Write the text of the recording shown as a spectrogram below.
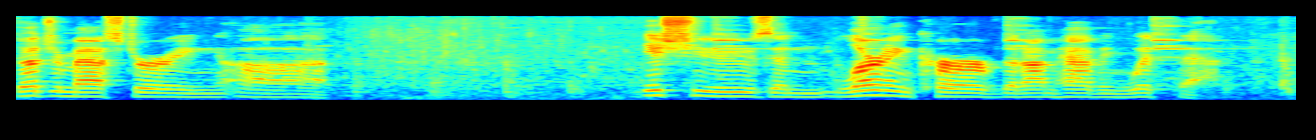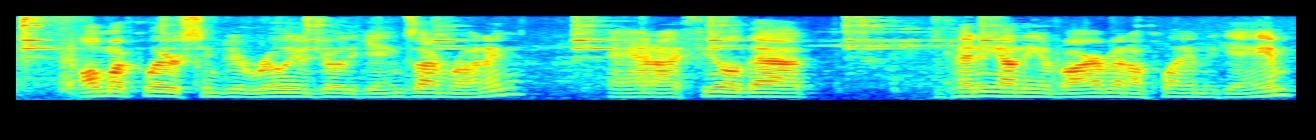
dungeon mastering uh, issues and learning curve that I'm having with that. All my players seem to really enjoy the games I'm running, and I feel that depending on the environment I'm playing the game,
